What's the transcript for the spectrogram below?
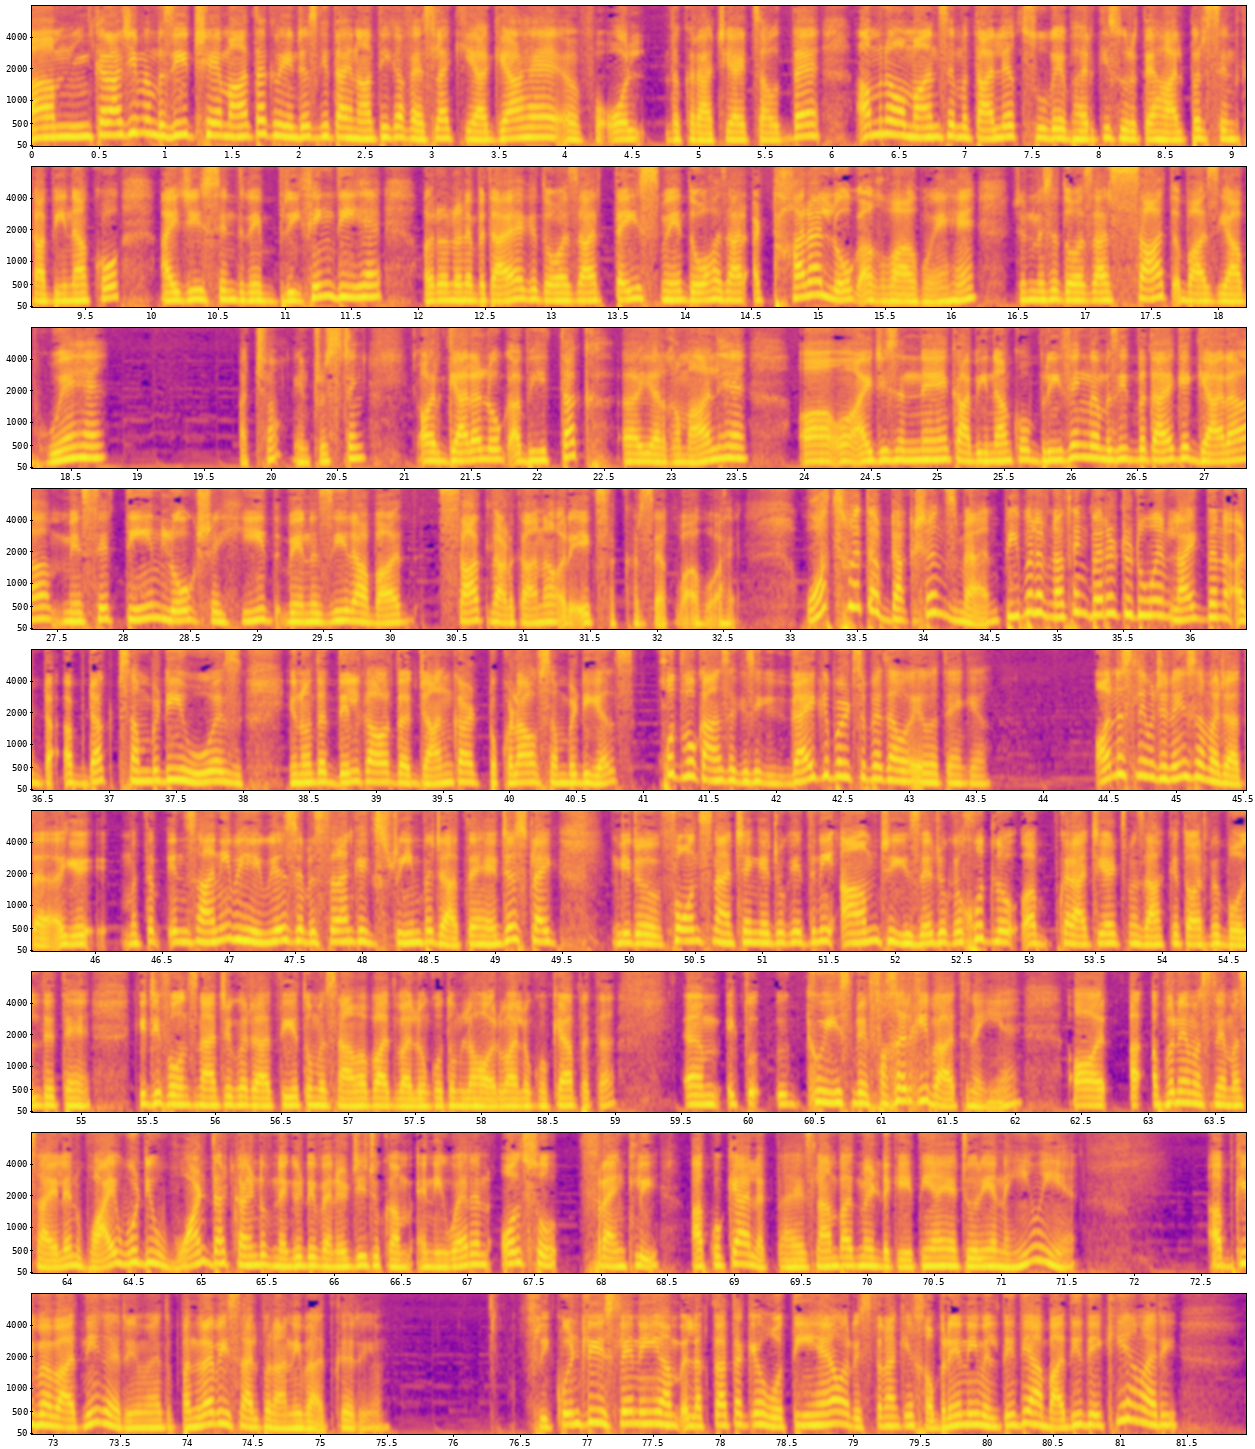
Um, कराची में मजीद छह माह तक रेंजर्स की तैनाती का फैसला किया गया है for all the Karachiites out there अमन अमान से मुतालिक सूबे भर की सूरत हाल पर सिंध काबीना को आई जी सिंध ने ब्रीफिंग दी है और उन्होंने बताया कि 2023 में 2018 लोग अगवा हुए हैं जिनमें से 2007 बाजियाब हुए हैं। अच्छा इंटरेस्टिंग और 11 लोग अभी तक यरगमाल हैं। आई जी सिंह ने काबीना को ब्रीफिंग में मजीद बताया कि 11 में से तीन लोग शहीद बेनजीर आबाद सात लाड़काना और एक सखर से अगवा हुआ है। What's with abductions man people have nothing better to do in like than abduct somebody who is you know the दिल का और द जान का टुकड़ा ऑफ़ समबडी एल्स खुद वो कहाँ से किसी गाय के पेट से पैदा हुए होते हैं क्या? ऑनेस्टली मुझे नहीं समझ आता है ये मतलब इंसानी बिहेवियर जब इस तरह के एक्सट्रीम पे जाते हैं जस्ट लाइक ये जो फ़ोन स्नैचिंग है जो कि इतनी आम चीज़ है जो कि खुद लोग अब कराची मज़ाक के तौर पे बोल देते हैं कि जी फ़ोन स्नैचिंग हो जाती है तुम इस्लामाबाद वालों को तुम लाहौर वालों को क्या पता? Um, एक तो कोई इसमें फ़ख्र की बात नहीं है और अपने मसले मसाइल and why would you want that kind of negative energy to come anywhere and also frankly आपको क्या लगता है इस्लामाबाद में डकैतियाँ या चोरियाँ नहीं हुई हैं? अब की मैं बात नहीं कर रही हूँ, मैं तो पंद्रह बीस साल पुरानी बात कर रही हूँ। फ्रीक्वेंटली इसलिए नहीं लगता था कि होती हैं और इस तरह की खबरें नहीं मिलती थी। आबादी देखी है हमारी?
